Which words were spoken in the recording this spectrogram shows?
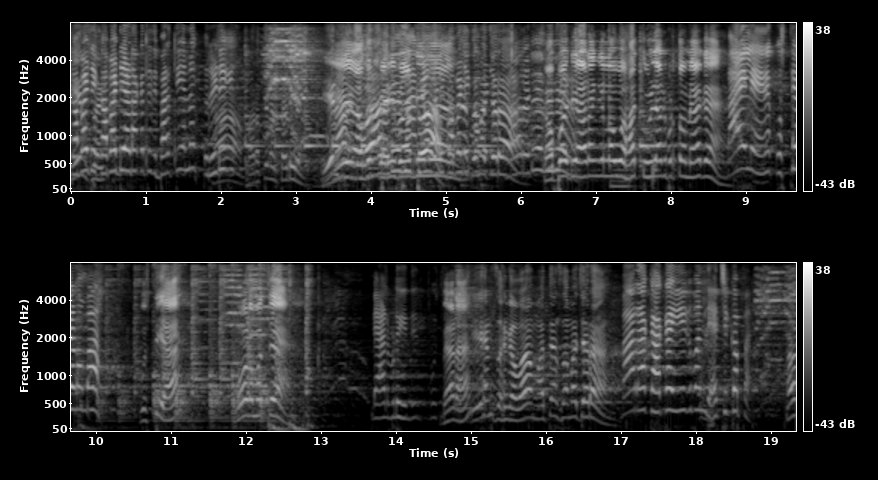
ಕಬಡ್ಡಿ ಕಬಡ್ಡಿ ಆಡಕತ್ತಿದ್ದಿ. ಬರ್ತೀಯನ ರೆಡಿ ಬರ್ತೀನಿ ತಡಿ. ಏ, ಏನ್ ಕಬಡ್ಡಿ ಸಮಾಚಾರ? ಕಬಡ್ಡಿ ಆಡಂಗಿಲ್ಲ ಅವು ಹತ್ತು ಉಳ್ಳಾಡಿ ಬಿಡ್ತಾವ ಮ್ಯಾಗ. ಬಾಯ್ಲೆ ಕುಸ್ತಿ ಆಡೋಣ ಬಾ. ಕುಸ್ತಿಯ? ನೋಡ ಮತ್ತೆ. ಬ್ಯಾಡ್ ಬಿಡು ಇದ್ದಿದ್ ಪೂಜೆ ಬೇಡ ಏನ್ ಸಂಗವ ಮತ್ತೇನ್ ಸಮಾಚಾರ? ಬಾರ ಕಾಕ ಈಗ ಬಂದೆ ಚಿಕ್ಕಪ್ಪ. ಹಾ.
